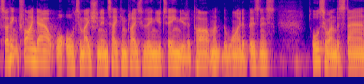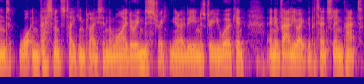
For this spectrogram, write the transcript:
So I think find out what automation is taking place within your team, your department, the wider business. Also understand what investments taking place in the wider industry, you know, the industry you work in, and evaluate the potential impact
